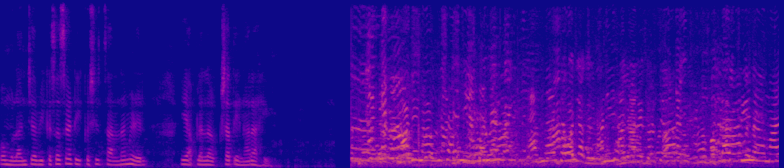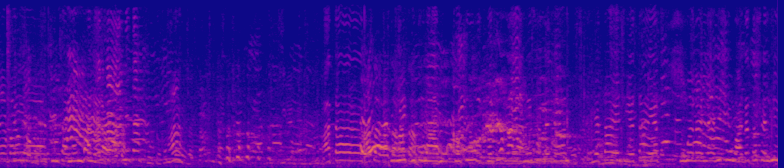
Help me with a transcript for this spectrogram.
व मुलांच्या विकासासाठी कशी चालना मिळेल हे आपल्याला लक्षात येणार आहे माझे नाव. आज ना जवळ आणि ह्या कार्यकर्त्या बघला तीन मायाबाई चिंतामण. आता तुम्ही कुठून आले? सगळेजण येता येत येता येत तुम्हाला याविषयी वाटत असेल की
